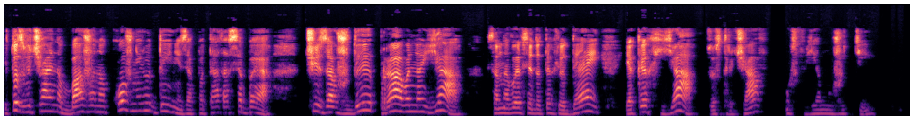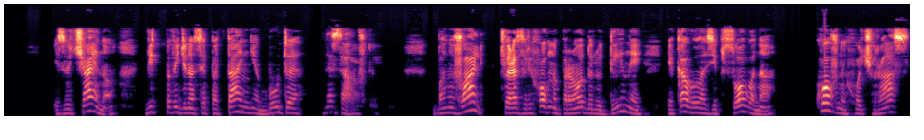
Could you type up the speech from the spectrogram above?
І тут, звичайно, бажано кожній людині запитати себе, чи завжди правильно я становився до тих людей, яких я зустрічав у своєму житті. І, звичайно, відповіддю на це питання буде не завжди. Бо, на жаль, через гріховну природу людини, яка була зіпсована, кожний хоч раз,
